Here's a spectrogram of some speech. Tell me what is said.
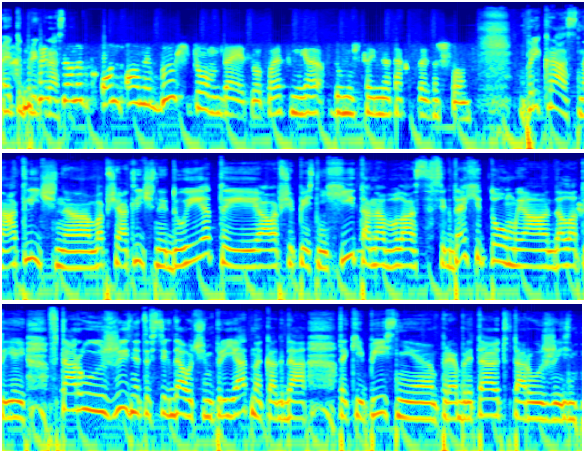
Это Ну, прекрасно. В принципе, он, он, он и был хитом до этого, поэтому я думаю, что именно так произошло. Прекрасно, отлично. Вообще отличный дуэт. И а, вообще песня хит. Она была всегда хитом. И а, дала ты ей вторую жизнь. Это всегда очень приятно, когда такие песни приобретают вторую жизнь.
